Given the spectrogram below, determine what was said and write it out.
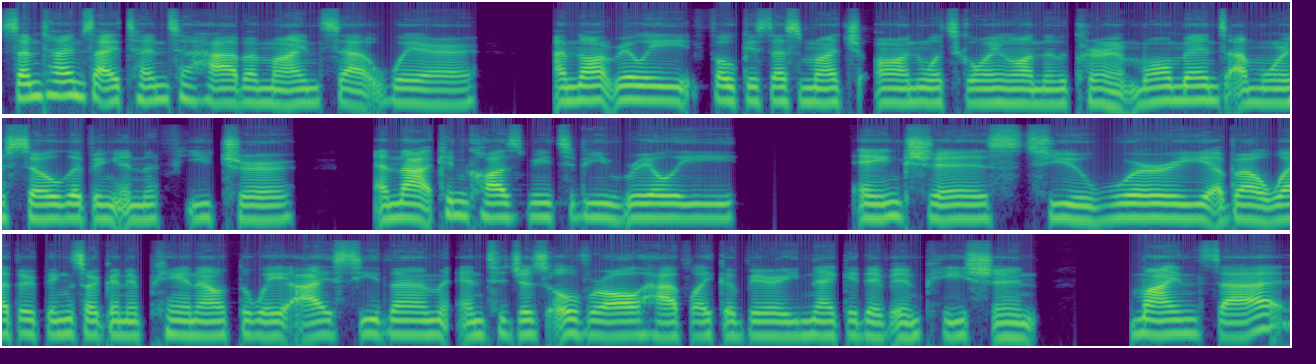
Sometimes I tend to have a mindset where I'm not really focused as much on what's going on in the current moment. I'm more so living in the future. And that can cause me to be really anxious, to worry about whether things are going to pan out the way I see them, and to just overall have like a very negative, impatient mindset.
